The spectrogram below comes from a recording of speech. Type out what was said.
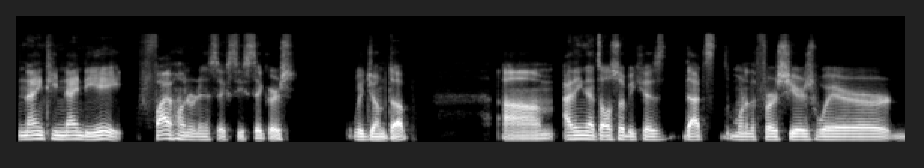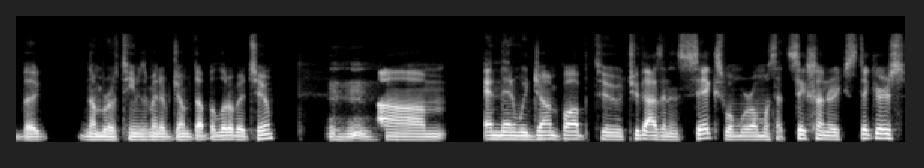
1998 560 stickers we jumped up. Um i think that's also because that's one of the first years where the number of teams might have jumped up a little bit too. Hmm um and then we jump up to 2006 when we're almost at 600 stickers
